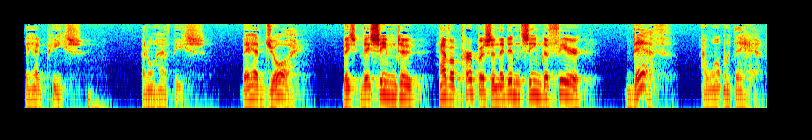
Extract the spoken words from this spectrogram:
they had peace. I don't have peace. They had joy. They, they seemed to have a purpose and they didn't seem to fear death. I want what they have.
